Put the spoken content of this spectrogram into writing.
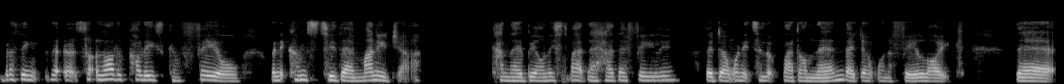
But i think that uh, a lot of colleagues can feel when it comes to their manager can they be honest about their, how they're feeling they don't want it to look bad on them. They don't want to feel like they're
